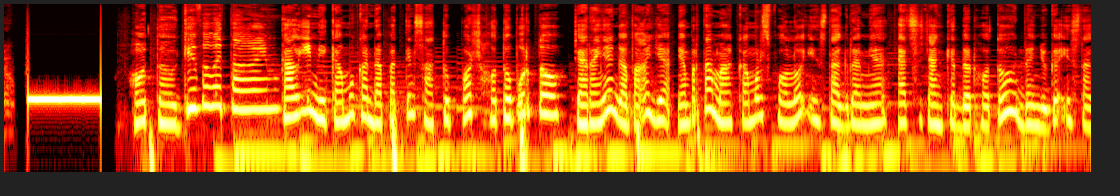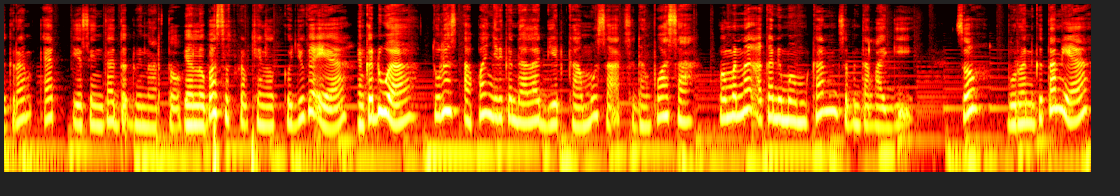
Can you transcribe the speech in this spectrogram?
Hoto giveaway time. Kali ini kamu akan dapetin satu pouch Hoto Purto. Caranya gampang aja. Yang pertama, kamu harus follow Instagramnya @secangkir.hoto dan juga Instagram @yasinta.winarto. Jangan lupa subscribe channelku juga ya. Yang kedua, tulis apa yang jadi kendala diet kamu saat sedang puasa. Pemenang akan diumumkan sebentar lagi. So, buruan ikutan ya.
